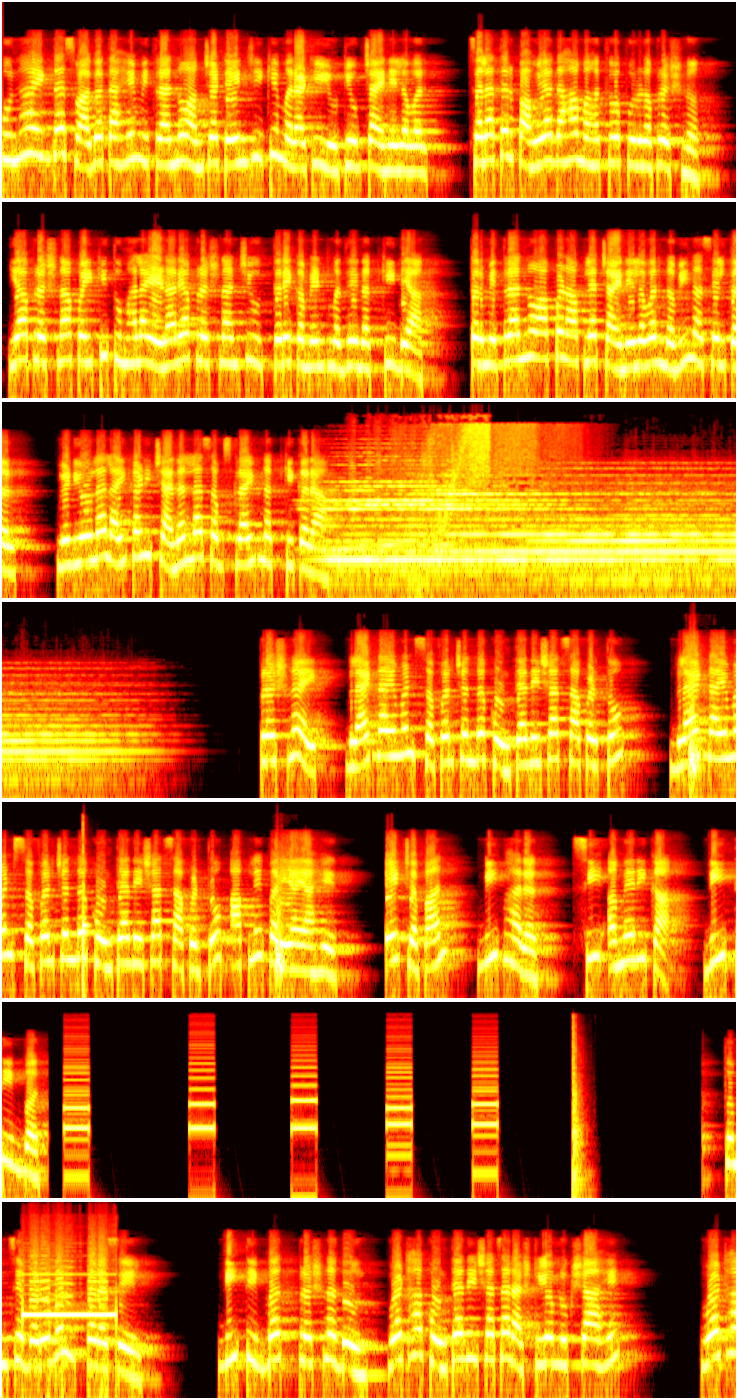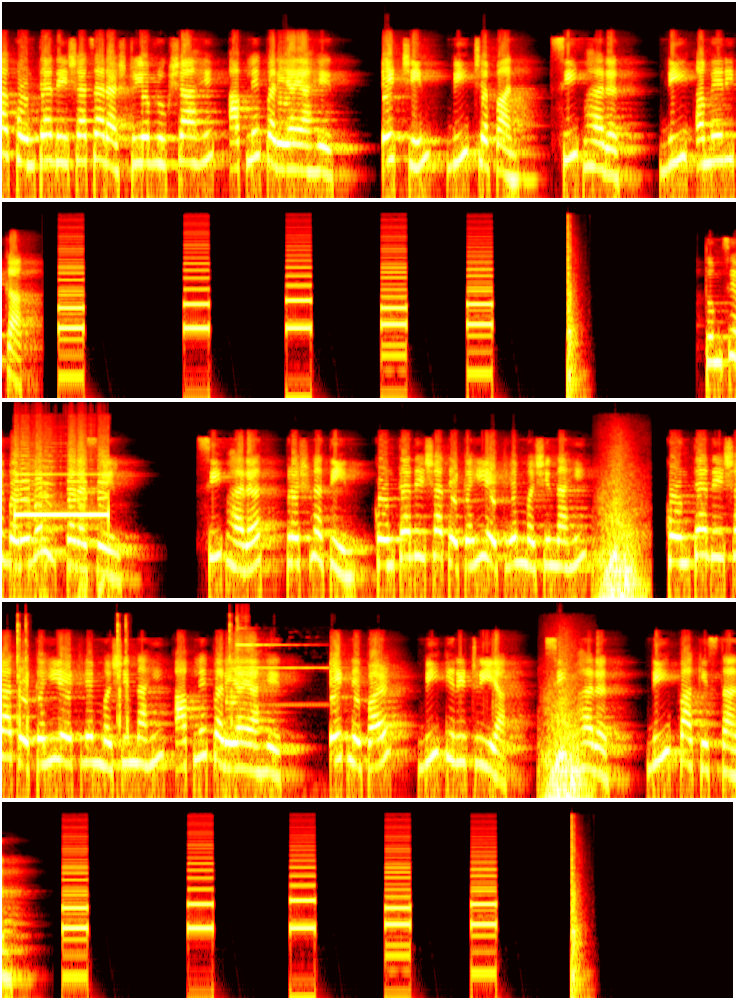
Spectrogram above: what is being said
पुन्हा एकदा स्वागत आहे मित्रांनो आमच्या ten G K Marathi YouTube चॅनेलवर चला तर पाहूया दहा महत्त्वपूर्ण प्रश्न. या प्रश्नापैकी तुम्हाला येणाऱ्या प्रश्नांची उत्तरे कमेंटमध्ये नक्की द्या. तर मित्रांनो आपण आपल्या चॅनेलवर नवीन असेल तर व्हिडिओला लाईक आणि चॅनलला सबस्क्राईब नक्की करा. प्रश्न एक. ब्लॅक डायमंड सफरचंद कोणत्या देशात सापडतो? ब्लॅक डायमंड सफरचंद कोणत्या देशात सापडतो? आपले पर्याय आहेत. A Japan B Bharat C America D Tibet. तुमचे बरोबर उत्तर असेल. डी तिब्बत प्रश्न दोन. वट हा कोणत्या देशाचा राष्ट्रीय वृक्ष आहे? वट हा कोणत्या देशाचा राष्ट्रीय वृक्ष आहे? आपले पर्याय आहेत. ए चीन B Japan C Bharat. D America. तुमचे बरोबर उत्तर असेल. सी भारत प्रश्न तीन. कोणत्या देशात एकही एटीएम मशीन नाही? कोणत्या देशात एकही एटीएम मशीन नाही? आपले पर्याय आहेत. A Nepal B Eritrea. C Bharat D Pakistan.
